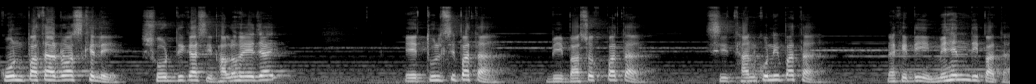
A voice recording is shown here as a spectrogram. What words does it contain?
কোন পাতার রস খেলে সর্দি কাশি ভালো হয়ে যায়? এ তুলসী পাতা, বি বাসক পাতা, সি থানকুনি পাতা, নাকি ডি মেহেন্দি পাতা?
